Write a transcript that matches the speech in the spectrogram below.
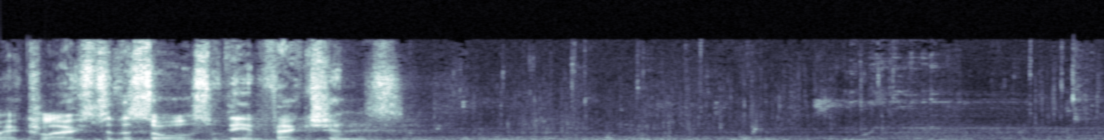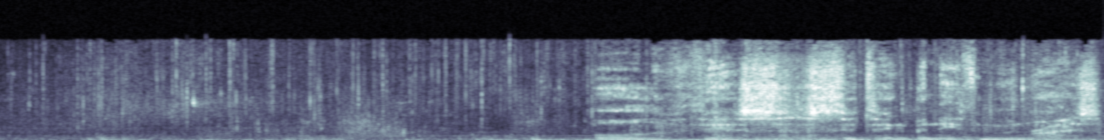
We're close to the source of the infections. All of this sitting beneath moonrise.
